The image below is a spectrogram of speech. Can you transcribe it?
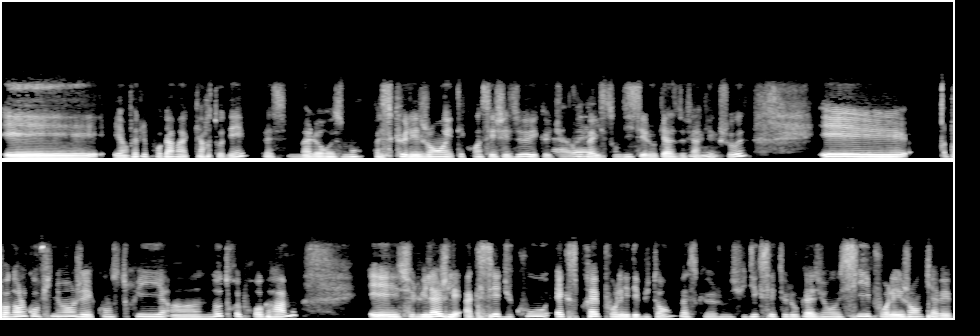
Et, en fait, le programme a cartonné, malheureusement, parce que les gens étaient coincés chez eux et que du ah coup, bah, ils se sont dit c'est l'occasion de faire mmh quelque chose. Et pendant le confinement, j'ai construit un autre programme. Et celui-là, je l'ai axé du coup exprès pour les débutants parce que je me suis dit que c'était l'occasion aussi pour les gens qui avaient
